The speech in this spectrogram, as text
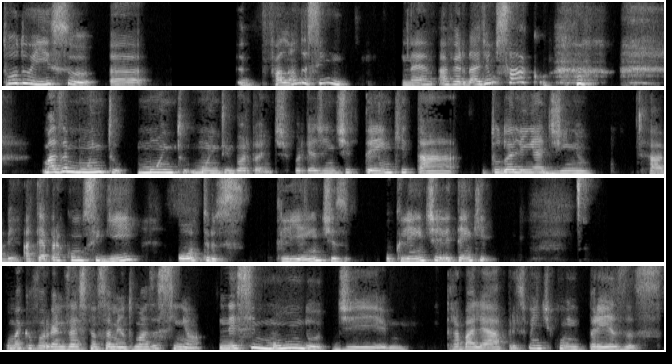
tudo isso, uh, falando assim, né, a verdade é um saco. Mas é muito, muito, muito importante, porque a gente tem que estar tá tudo alinhadinho, sabe? Até para conseguir outros clientes, o cliente ele tem que como é que eu vou organizar esse pensamento? Mas assim, ó, nesse mundo de trabalhar, principalmente com empresas,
